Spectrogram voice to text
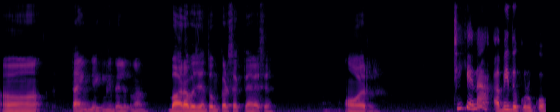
टाइम देखेंगे पहले तो मैम। बारह बजे तो हम कर सकते हैं वैसे। और ठीक है ना अभी रुको।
